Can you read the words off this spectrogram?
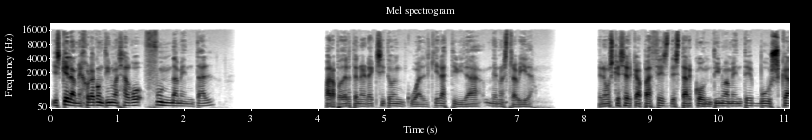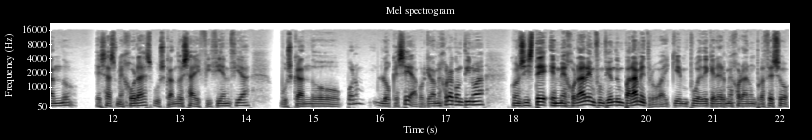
Y es que la mejora continua es algo fundamental para poder tener éxito en cualquier actividad de nuestra vida. Tenemos que ser capaces de estar continuamente buscando esas mejoras, buscando esa eficiencia, buscando, bueno, lo que sea, porque la mejora continua consiste en mejorar en función de un parámetro. Hay quien puede querer mejorar un proceso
